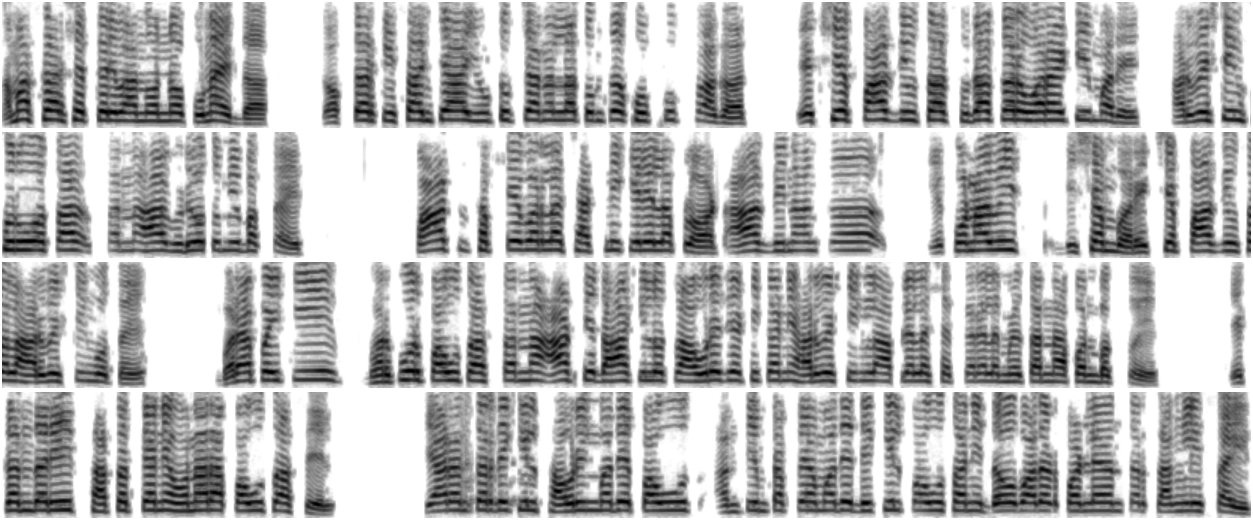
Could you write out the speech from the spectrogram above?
नमस्कार शेतकरी बांधवांनो पुन्हा एकदा. डॉक्टर किसानच्या युट्यूब चॅनलला तुमचं खूप खूप स्वागत. एकशे पाच दिवसात सुधाकर व्हरायटीमध्ये हार्वेस्टिंग सुरू होत असताना हा व्हिडिओ तुम्ही बघतायत. पाच सप्टेंबरला छाटणी केलेला प्लॉट आज दिनांक एकोणावीस डिसेंबर एकशे पाच दिवसाला हार्वेस्टिंग होतंय. बऱ्यापैकी भरपूर पाऊस असताना आठ ते दहा किलो अवरेज या ठिकाणी हार्वेस्टिंगला आपल्याला शेतकऱ्याला मिळताना आपण बघतोय. एकंदरीत सातत्याने होणारा पाऊस असेल त्यानंतर देखील फ्लॉवरिंगमध्ये पाऊस अंतिम टप्प्यामध्ये देखील पाऊस आणि दव बादळ पडल्यानंतर चांगली साईज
